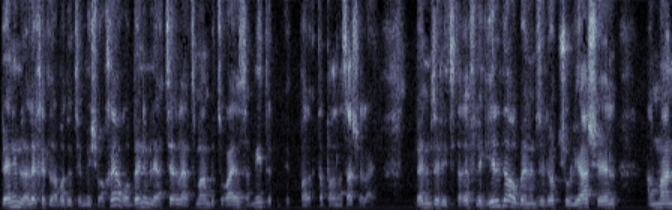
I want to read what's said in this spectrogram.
בין אם ללכת לעבוד אצל מישהו אחר, או בין אם לייצר לעצמם בצורה יזמית את הפרנסה שלהם. בין אם זה להצטרף לגילדה, או בין אם זה להיות שוליה של אמן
